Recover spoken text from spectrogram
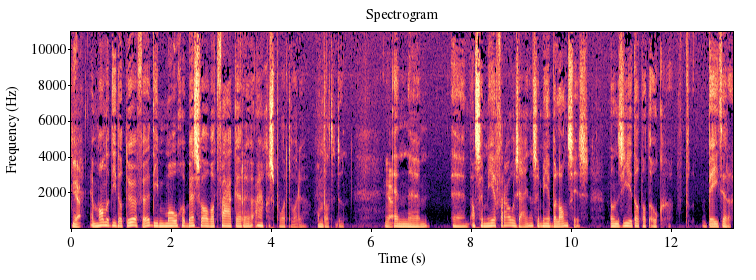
Ja, En mannen die dat durven, die mogen best wel wat vaker eh, aangespoord worden om dat te doen. ja. En ehm, eh, als er meer vrouwen zijn, als er meer balans is, dan zie je dat dat ook beter,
